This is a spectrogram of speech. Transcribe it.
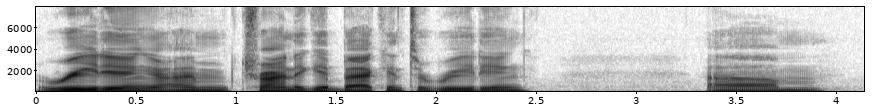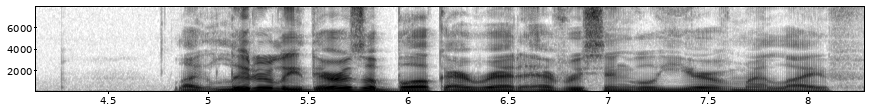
reading. I'm trying to get back into reading. Um like literally there's a book I read every single year of my life.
